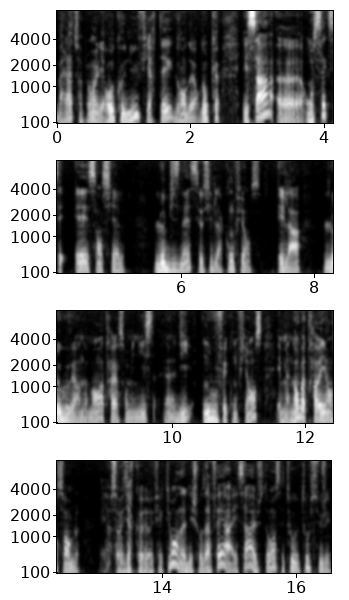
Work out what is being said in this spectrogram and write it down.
Bah là, tout simplement, il est reconnu, fierté, grandeur. Donc, et ça, euh, on sait que c'est essentiel. Le business, c'est aussi de la confiance. Et là, le gouvernement, à travers son ministre, dit on vous fait confiance et maintenant on va travailler ensemble. Et ça veut dire qu'effectivement, on a des choses à faire et ça, justement, c'est tout le sujet.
